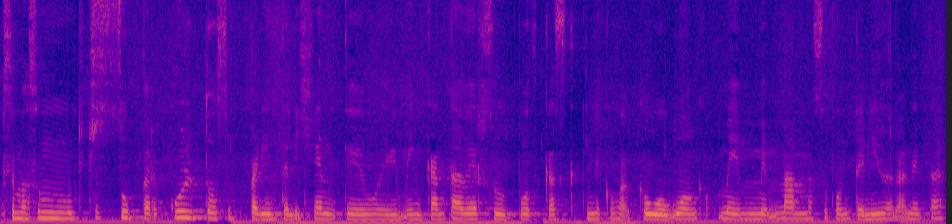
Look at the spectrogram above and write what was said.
Se me hace un muchacho súper culto, súper inteligente, güey. Me encanta ver su podcast que tiene con Jacobo Wong. Me, me mama su contenido, la neta.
